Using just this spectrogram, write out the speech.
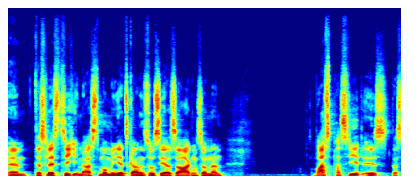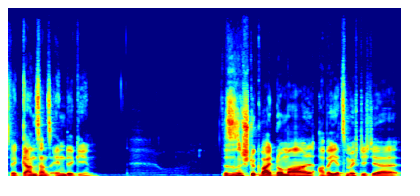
Ähm, das lässt sich im ersten Moment jetzt gar nicht so sehr sagen, sondern was passiert ist, dass wir ganz ans Ende gehen. Das ist ein Stück weit normal, aber jetzt möchte ich dir,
